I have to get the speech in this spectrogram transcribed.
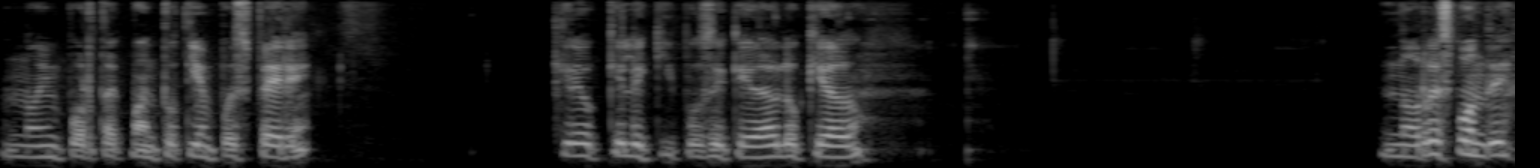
No importa cuánto tiempo espere, creo que el equipo se queda bloqueado. No responde.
